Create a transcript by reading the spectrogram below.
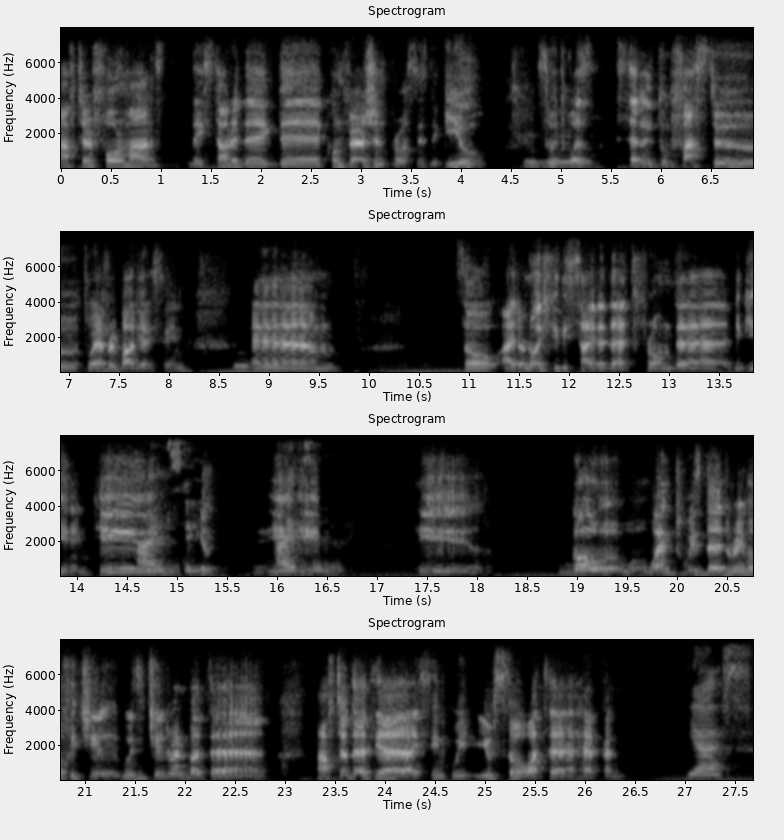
after four months, they started the, the conversion process, the giyur. Mm-hmm. So it was mm-hmm. suddenly too fast to to everybody, I think. Mm-hmm. Um, so I don't know if he decided that from the beginning. He I see. He, I see. He, he go went with the dream of his with the children, but uh, after that, yeah, I think we you saw what uh, happened. Yes,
